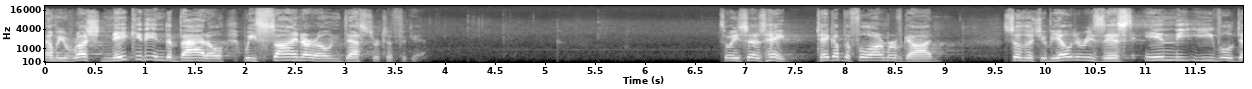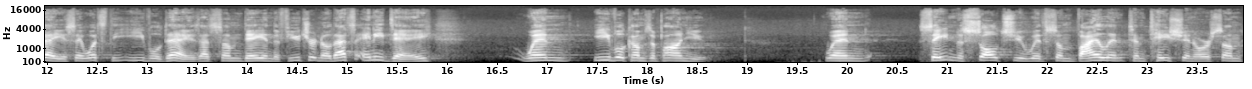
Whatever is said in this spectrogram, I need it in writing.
and we rush naked into battle, we sign our own death certificate. So he says, hey, take up the full armor of God so that you'll be able to resist in the evil day. You say, what's the evil day? Is that some day in the future? No, that's any day when evil comes upon you. When Satan assaults you with some violent temptation or some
